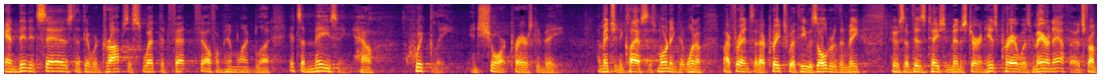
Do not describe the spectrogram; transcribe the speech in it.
and then it says that there were drops of sweat that fell from him like blood. It's amazing how quickly and short prayers can be. I mentioned in class this morning that one of my friends that I preached with, he was older than me, was a visitation minister, and his prayer was Maranatha. It's from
